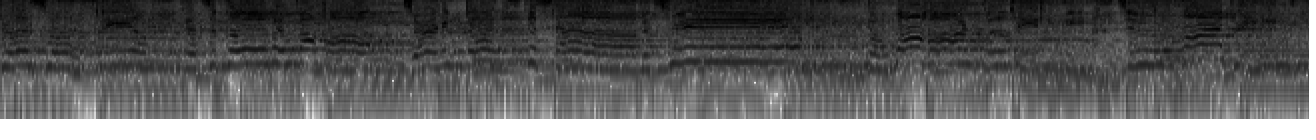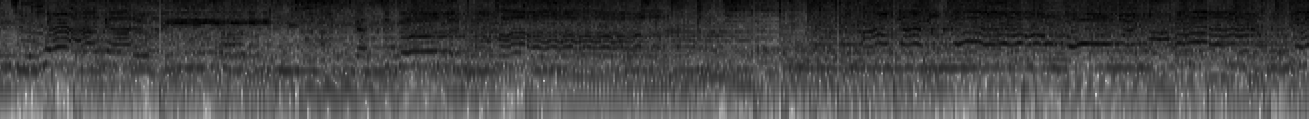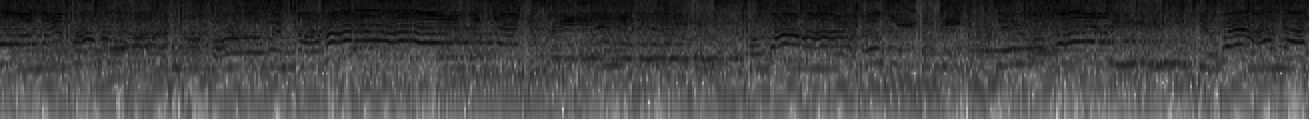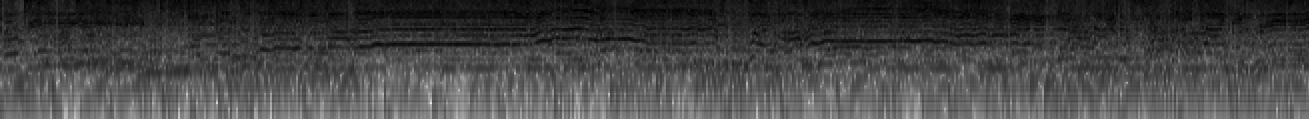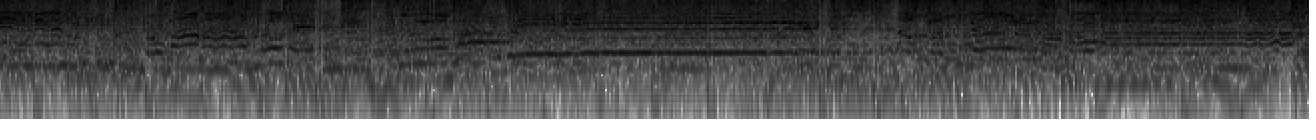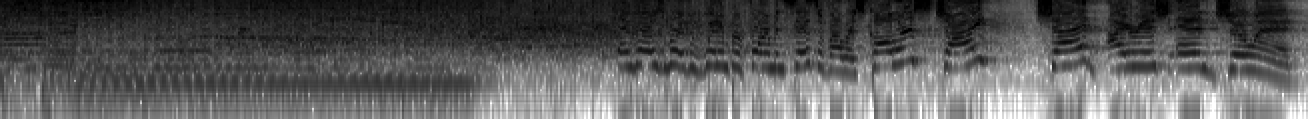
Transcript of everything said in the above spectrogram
just what I feel. Got to go. were the wooden performances of our scholars, Chai, Chad, Irish, and Joanne.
